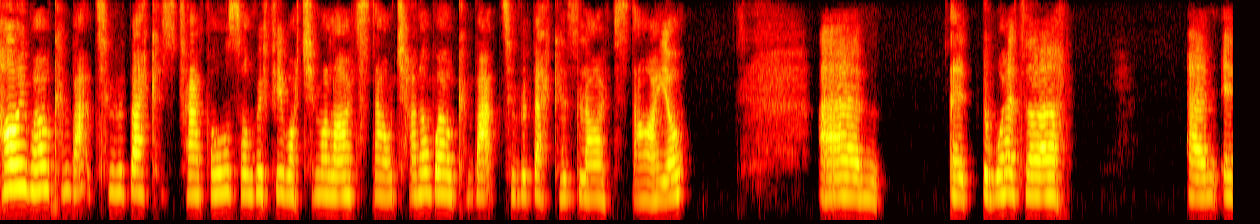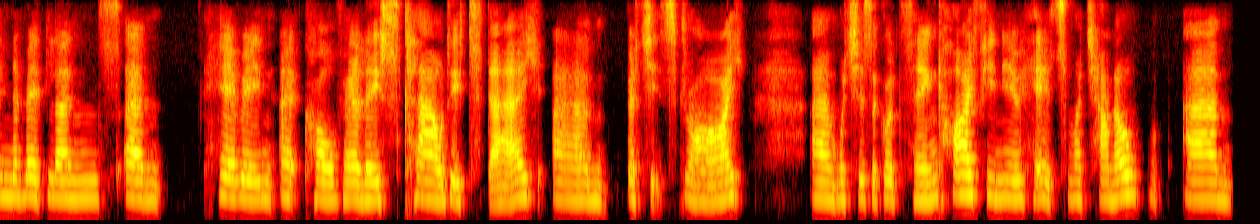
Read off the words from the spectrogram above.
Hi, welcome back to Rebecca's Travels, or if you're watching my lifestyle channel, welcome back to Rebecca's Lifestyle. Um, uh, the weather um, in the Midlands um, here in at Coalville is cloudy today, um, but it's dry, um, which is a good thing. Hi, if you're new here to my channel, um,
